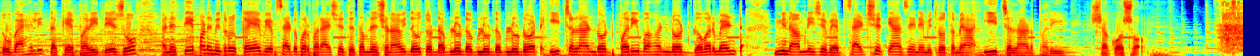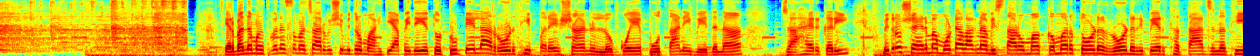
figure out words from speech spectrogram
તો વહેલી તકે ભરી દેજો. અને તે પણ મિત્રો કયા વેબસાઇટ ઉપર ભરાય છે તે તમને જણાવી દઉં. તો W W W dot e challan dot parivahan dot ગવર્મેન્ટની નામની જે વેબસાઇટ છે, ત્યાં જઈને મિત્રો તમે આ ઈ ચલાણ ભરી શકો છો. ત્યારબાદના મહત્વના સમાચાર વિશે મિત્રો માહિતી આપી દઈએ તો તૂટેલા રોડથી પરેશાન લોકોએ પોતાની વેદના જાહેર કરી. મિત્રો, શહેરમાં મોટાભાગના વિસ્તારોમાં કમરતોડ રોડ રિપેર થતા જ નથી.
